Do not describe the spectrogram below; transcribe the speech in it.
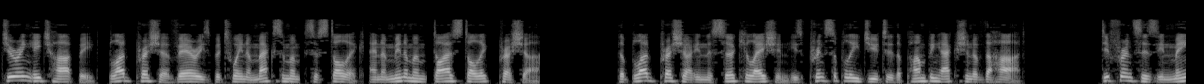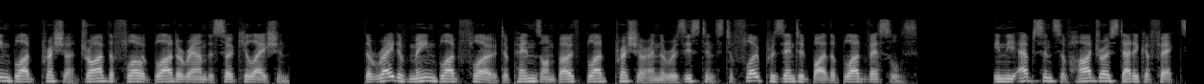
During each heartbeat, blood pressure varies between a maximum systolic and a minimum diastolic pressure. The blood pressure in the circulation is principally due to the pumping action of the heart. Differences in mean blood pressure drive the flow of blood around the circulation. The rate of mean blood flow depends on both blood pressure and the resistance to flow presented by the blood vessels. In the absence of hydrostatic effects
